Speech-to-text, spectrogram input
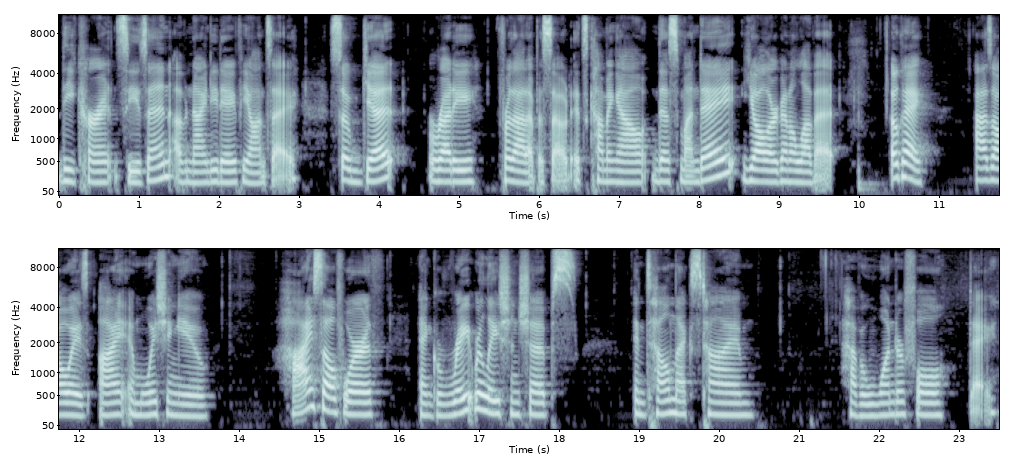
the current season of 90 Day Fiance. So get ready for that episode. It's coming out this Monday. Y'all are going to love it. Okay. As always, I am wishing you high self worth and great relationships. Until next time, have a wonderful day.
